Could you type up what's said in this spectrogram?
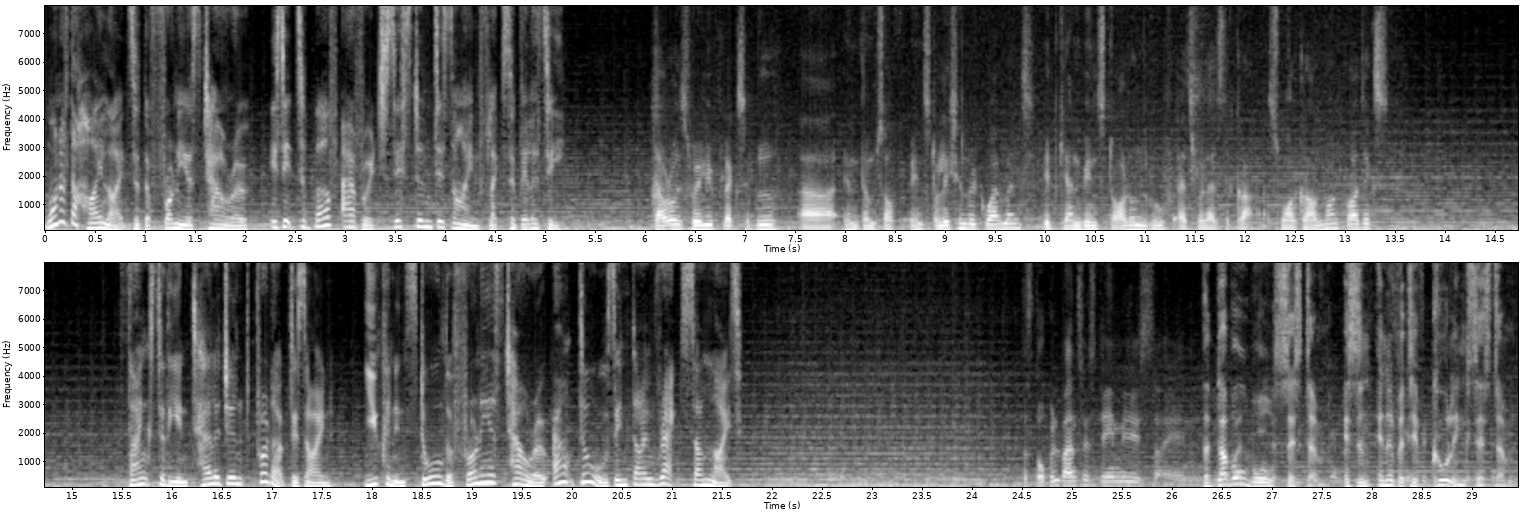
One of the highlights of the Fronius Tauro is its above-average system design flexibility. Tauro is really flexible uh, in terms of installation requirements. It can be installed on the roof as well as the small ground mount projects Thanks to the intelligent product design, you can install the Fronius Tauro outdoors in direct sunlight. The double wall system is an innovative cooling system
